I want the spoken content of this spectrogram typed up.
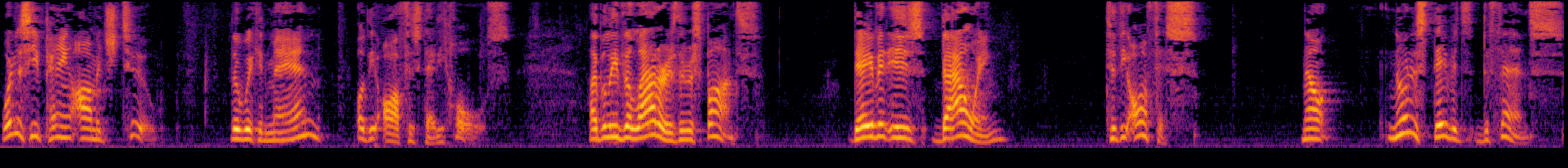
What is he paying homage to? The wicked man or the office that he holds? I believe the latter is the response. David is bowing to the office. Now, notice David's defense.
